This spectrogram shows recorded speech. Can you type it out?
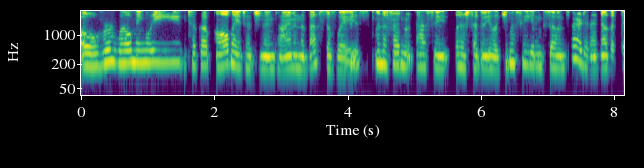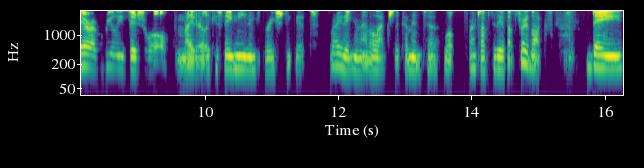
overwhelmingly took up all my attention and time in the best of mm-hmm. ways. And a friend asked me or said to me, like, you must be getting so inspired. And I know that they're a really visual writer. Like if they need inspiration to get writing, and that'll actually come into what I talked today about storyblocks, they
